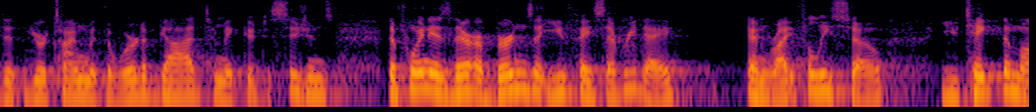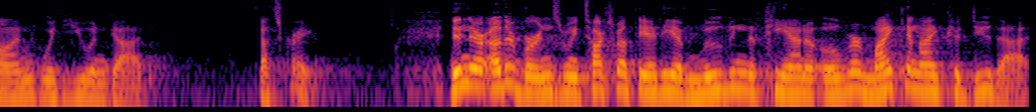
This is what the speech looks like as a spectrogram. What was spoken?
the, your time with the Word of God to make good decisions. The point is, there are burdens that you face every day, and rightfully so. You take them on with you and God. That's great. Then there are other burdens. When we talked about the idea of moving the piano over, Mike and I could do that.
